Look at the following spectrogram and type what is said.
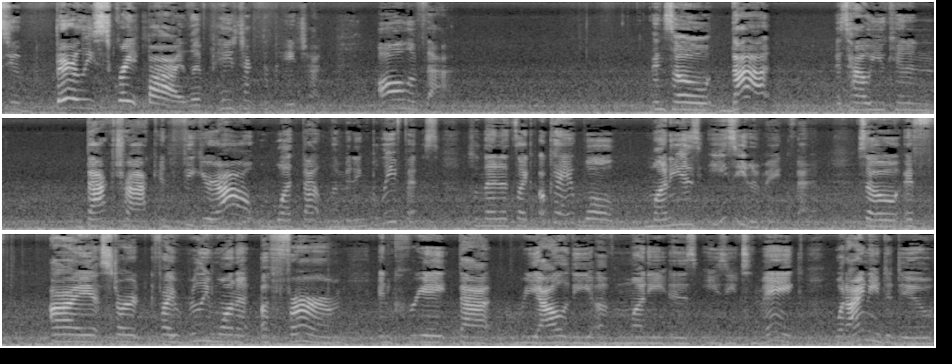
to barely scrape by, live paycheck to paycheck, all of that. And so that is how you can backtrack and figure out what that limiting belief is. So then it's like, okay, well, money is easy to make then. So if I start, if I really want to affirm and create that reality of money is easy to make, what I need to do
